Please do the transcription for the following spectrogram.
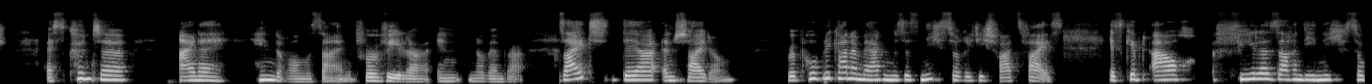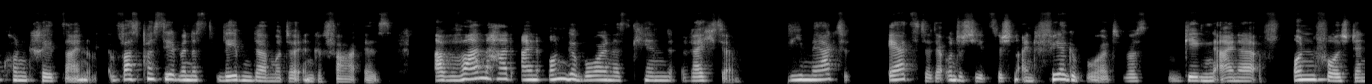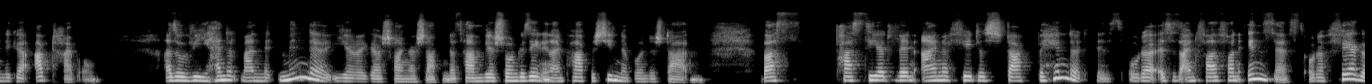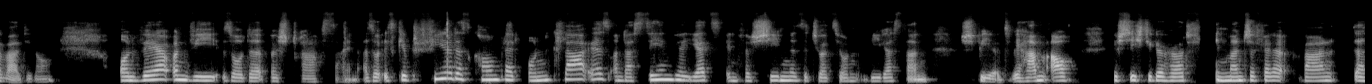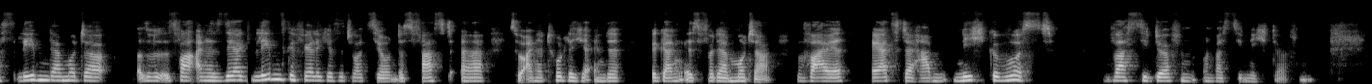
Es könnte eine Hinderung sein für Wähler im November. Seit der Entscheidung, Republikaner merken, dass es nicht so richtig schwarz-weiß. Es gibt auch viele Sachen, die nicht so konkret sein. Was passiert, wenn das Leben der Mutter in Gefahr ist? Ab wann hat ein ungeborenes Kind Rechte? Wie merkt Ärzte der Unterschied zwischen einer Fehlgeburt gegen eine unvollständige Abtreibung? Also wie handelt man mit minderjähriger Schwangerschaften? Das haben wir schon gesehen in ein paar verschiedenen Bundesstaaten. Was passiert, wenn eine Fetus stark behindert ist? Oder ist es ein Fall von Inzest oder Vergewaltigung? Und wer und wie sollte bestraft sein. Also es gibt viel, das komplett unklar ist und das sehen wir jetzt in verschiedenen Situationen, wie das dann spielt. Wir haben auch Geschichte gehört, in manchen Fällen war das Leben der Mutter, also es war eine sehr lebensgefährliche Situation, das fast äh, zu einer tödlichen Ende gegangen ist für der Mutter, weil Ärzte haben nicht gewusst, was sie dürfen und was sie nicht dürfen.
